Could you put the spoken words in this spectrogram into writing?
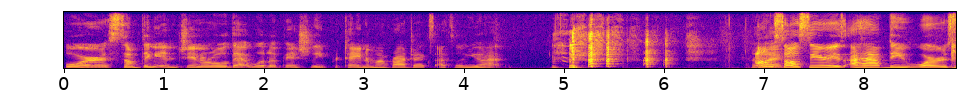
or something in general that would eventually pertain to my projects, I tune you out. I'm so serious. I have the worst.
